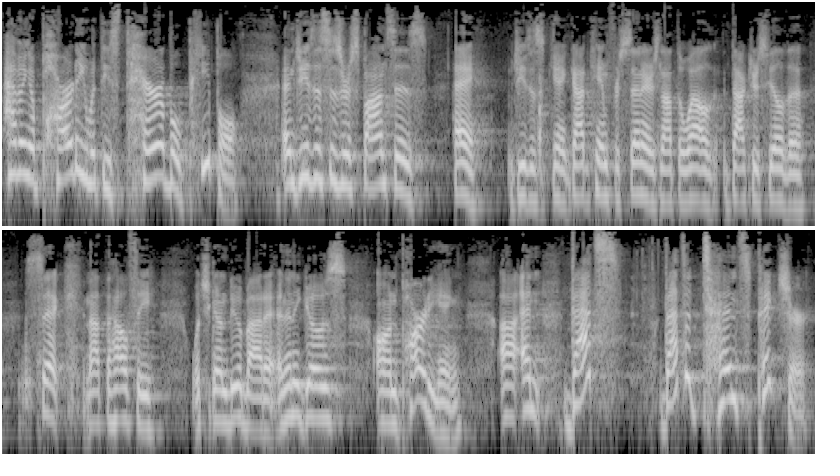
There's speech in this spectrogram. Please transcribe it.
having a party with these terrible people. And Jesus' response is, hey, Jesus, God came for sinners, not the well. Doctors heal the sick, not the healthy. What you going to do about it? And then he goes on partying. Uh, and that's, that's a tense picture.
